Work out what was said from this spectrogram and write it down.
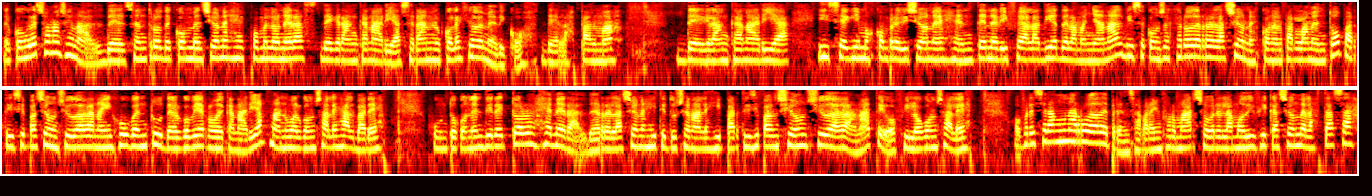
del Congreso Nacional del Centro de Convenciones Expomeloneras de Gran Canaria. Será en el Colegio de Médicos de Las Palmas de Gran Canaria. Y seguimos con previsiones en Tenerife a las 10 de la mañana. El viceconsejero de Relaciones con el Parlamento, Participación Ciudadana y Juventud del Gobierno de Canarias, Manuel González Álvarez, junto con el director general de Relaciones Institucionales y Participación Ciudadana, Teófilo González, ofrecerán una rueda de prensa para informar sobre la modificación de las tasas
